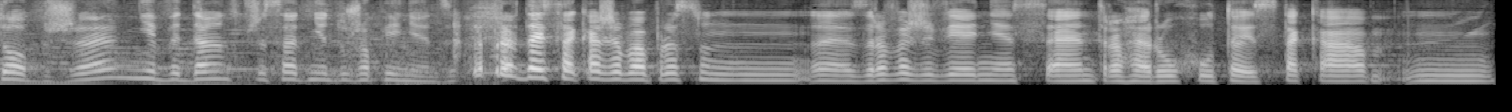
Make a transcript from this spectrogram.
dobrze, nie wydając przesadnie dużo pieniędzy. To prawda jest taka, że po prostu mm, e, zdrowe żywienie, sen, trochę ruchu to jest taka, mm,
